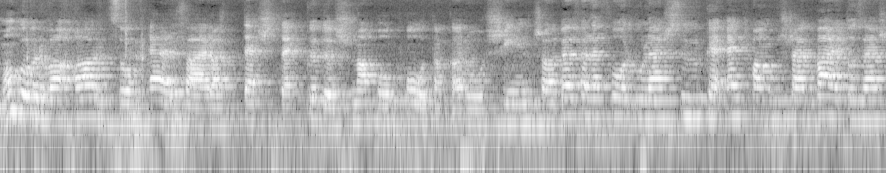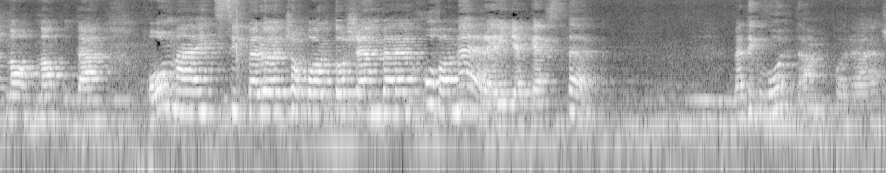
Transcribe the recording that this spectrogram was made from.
Mogorva arcok, elfáradt testek, ködös napok, hótakaró sincs, a befele fordulás szürke, egyhangúság, változás nap-nap után, homály, szipelő csoportos emberek, hova, merre igyekeztek? Pedig voltám parás,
